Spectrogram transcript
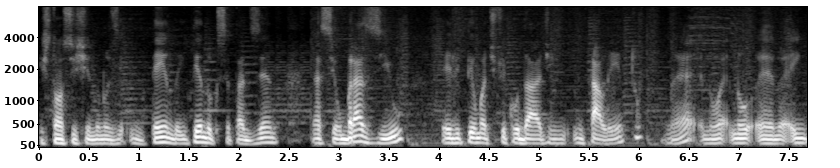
estão assistindo nos entendam, entendam o que você está dizendo, é assim, o Brasil ele tem uma dificuldade em, em talento, né? Não é, não- é- é- em,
